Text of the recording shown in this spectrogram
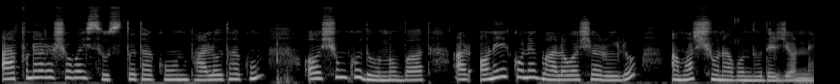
আপনারা সবাই সুস্থ থাকুন, ভালো থাকুন। অসংখ্য ধন্যবাদ। আর অনেক অনেক ভালোবাসা রইল আমার সোনা বন্ধুদের জন্যে।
